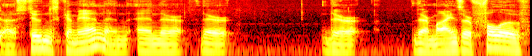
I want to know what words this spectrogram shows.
Uh, students come in and, and their, their, their, their minds are full of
